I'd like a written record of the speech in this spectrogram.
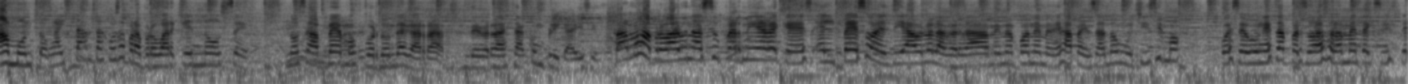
a montón. Hay tantas cosas para probar que no sé. No sabemos por dónde agarrar. De verdad está complicadísimo. Vamos a probar una super nieve que es el beso del diablo. La verdad a mí me pone, me deja pensando muchísimo. Pues según esta persona solamente existe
